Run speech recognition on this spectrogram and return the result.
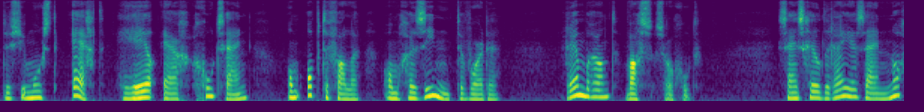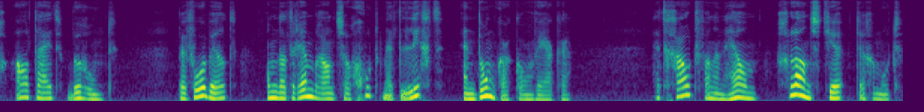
Dus je moest echt heel erg goed zijn om op te vallen om gezien te worden. Rembrandt was zo goed. Zijn schilderijen zijn nog altijd beroemd. Bijvoorbeeld omdat Rembrandt zo goed met licht en donker kon werken. Het goud van een helm glanst je tegemoet.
